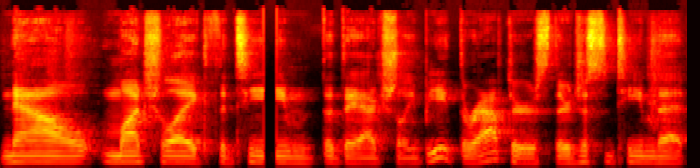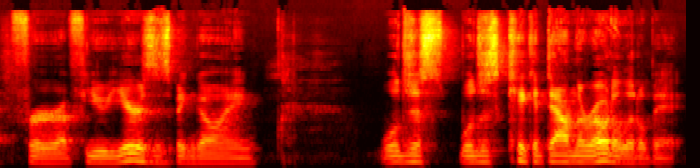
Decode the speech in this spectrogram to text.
now much like the team that they actually beat the raptors they're just a team that for a few years has been going we'll just we'll just kick it down the road a little bit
